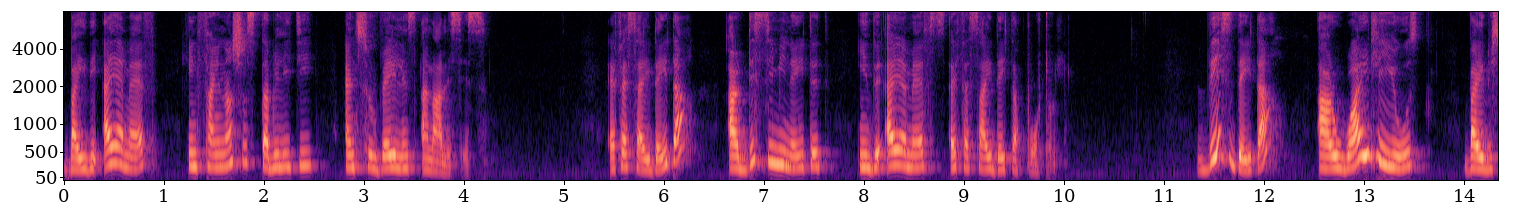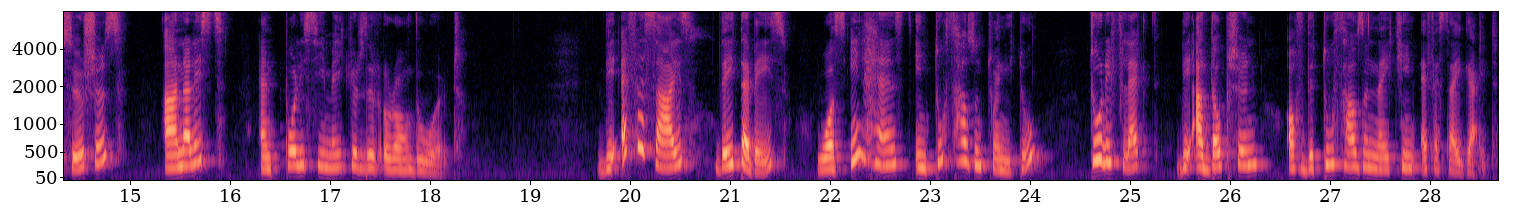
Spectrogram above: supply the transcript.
by the IMF in financial stability and surveillance analysis. FSI data are disseminated in the IMF's FSI data portal. These data are widely used by researchers, analysts, and policymakers around the world. The FSI's database was enhanced in 2022 to reflect the adoption of the 2019 FSI Guide.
